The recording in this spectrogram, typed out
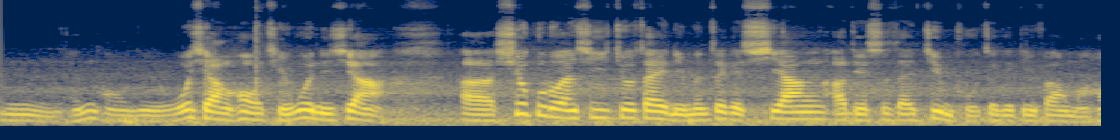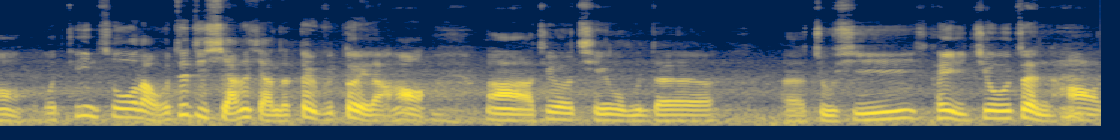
嗯，很好的。我想哈，请问一下，呃，秀姑峦溪就在你们这个乡，而且是在晋浦这个地方嘛哈？我听说了，我自己想想的对不对了哈？那就请我们的呃主席可以纠正哈。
